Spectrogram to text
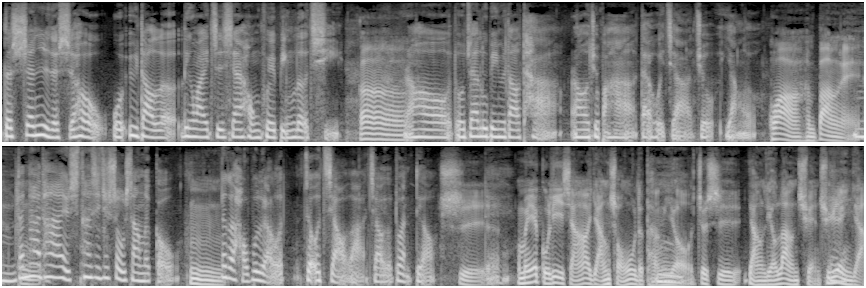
的生日的时候，我遇到了另外一只现在红贵宾乐奇，嗯，然后我在路边遇到它，然后就把它带回家就养了，哇，很棒哎，嗯，但它它也是它是一只受伤的狗，嗯，那个好不了了，只有脚啦，脚有断掉，是，我们也鼓励想要养宠物的朋友，就是养流浪犬去认养，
